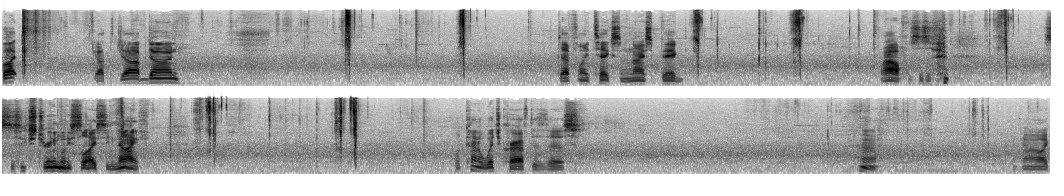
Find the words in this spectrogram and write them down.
but got the job done. Definitely takes some nice big. Wow, this is a, this is an extremely slicey knife. What kind of witchcraft is this? Hmm. Huh. Kind of like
